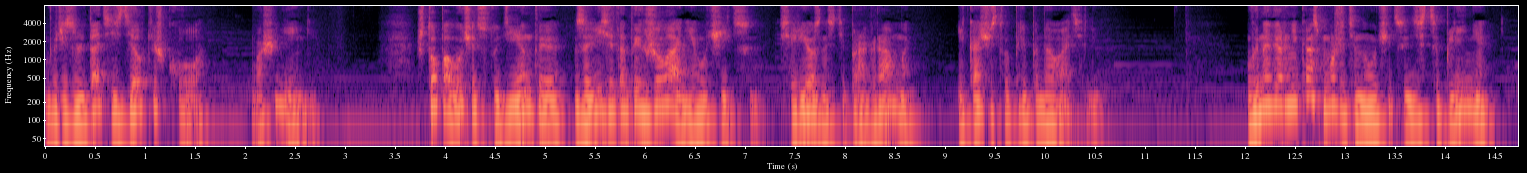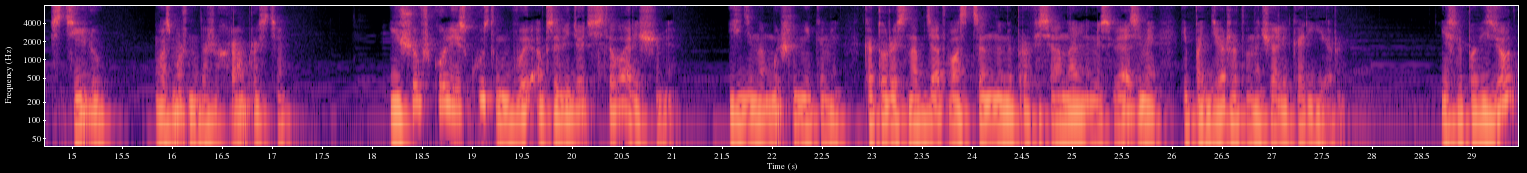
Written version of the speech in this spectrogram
в результате сделки школа, ваши деньги – что получат студенты, зависит от их желания учиться, серьезности программы и качества преподавателей. Вы наверняка сможете научиться дисциплине, стилю, возможно, даже храбрости. Еще в школе искусств вы обзаведетесь товарищами, единомышленниками, которые снабдят вас ценными профессиональными связями и поддержат в начале карьеры. Если повезет,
